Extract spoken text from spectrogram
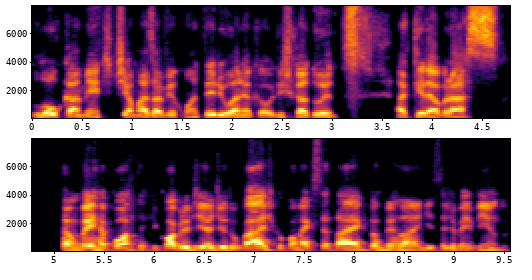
loucamente tinha mais a ver com o anterior, né? Que é o Lisca doido. Aquele abraço também repórter que cobre o dia a dia do Vasco. Como é que você está, Hector Berlang? Seja bem-vindo.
